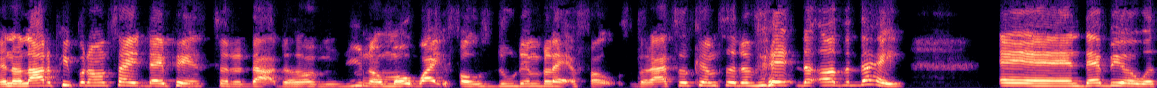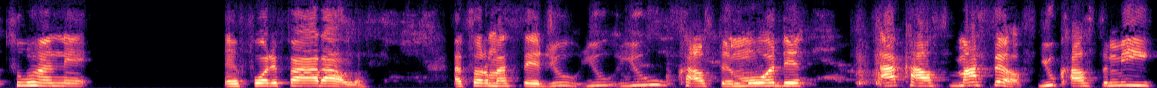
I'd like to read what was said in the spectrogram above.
and a lot of people don't take their pets to the doctor. Um, you know, more white folks do than black folks. But I took him to the vet the other day, and that bill was two hundred and forty-five dollars. I told him, I said, you you you costing more than I cost myself. You costing me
